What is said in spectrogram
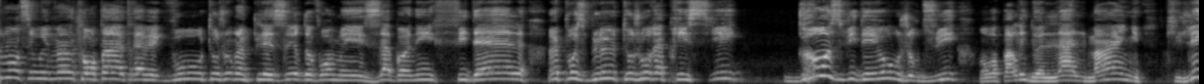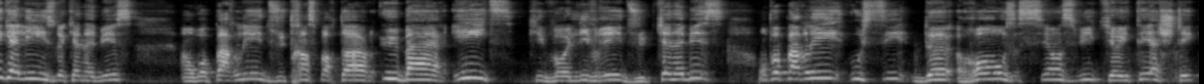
tout le monde, c'est Winman, content d'être avec vous. Toujours un plaisir de voir mes abonnés fidèles. Un pouce bleu, toujours apprécié. Grosse vidéo aujourd'hui. On va parler de l'Allemagne qui légalise le cannabis. On va parler du transporteur Uber Eats qui va livrer du cannabis. On va parler aussi de Rose Science Vie qui a été acheté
